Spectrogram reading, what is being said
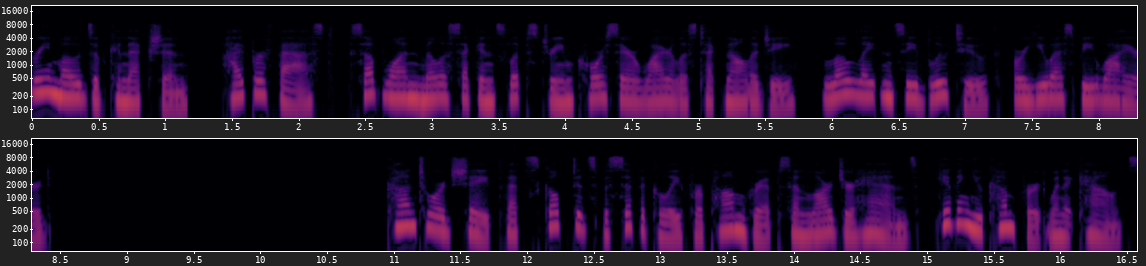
Three modes of connection. Hyper-fast, sub-1 millisecond slipstream Corsair wireless technology, low-latency Bluetooth, or USB wired. Contoured shape that's sculpted specifically for palm grips and larger hands, giving you comfort when it counts.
